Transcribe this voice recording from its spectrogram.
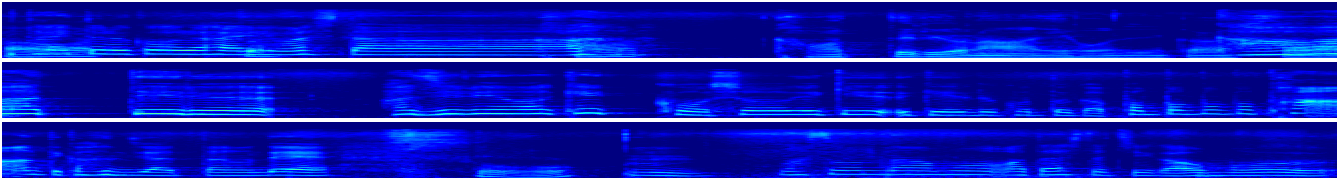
タイトルコール入りました変わってるよな、日本人からしたら。変わってる。初めは結構衝撃受けることがパンパンパンパンパーンって感じやったのでそう？うん。まあ、そんなもう私たちが思う、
